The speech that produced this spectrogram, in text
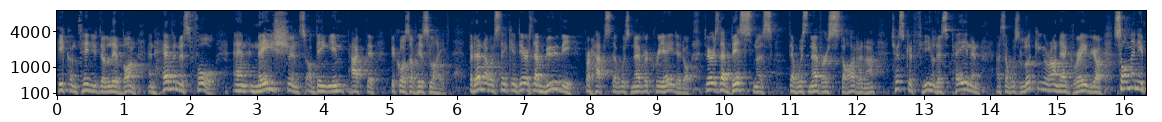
he continued to live on. And heaven is full, and nations are being impacted because of his life. But then I was thinking, there's that movie, perhaps, that was never created, or there's that business that was never started. And I just could feel this pain. And as I was looking around that graveyard, so many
